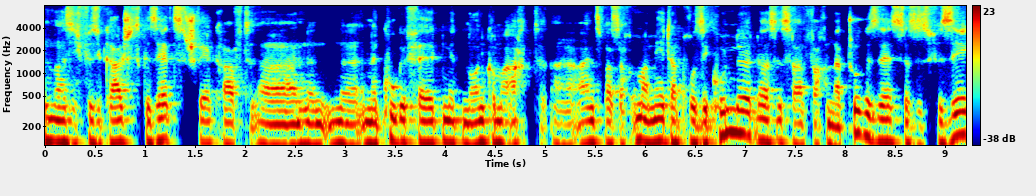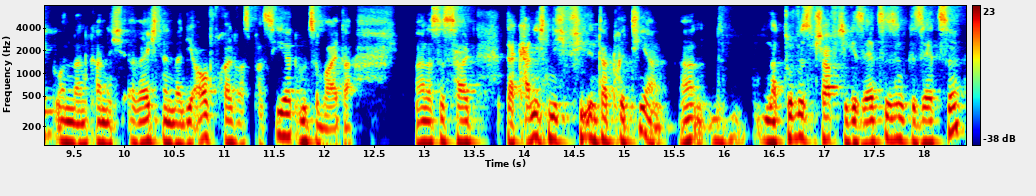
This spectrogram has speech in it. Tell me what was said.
weiß ich, physikalisches Gesetz, Schwerkraft, äh, eine, eine, Kugel fällt mit 9,81, was auch immer, Meter pro Sekunde. Das ist einfach ein Naturgesetz, das ist Physik und dann kann ich errechnen, wenn die aufprallt, was passiert und so weiter. Das ist halt, da kann ich nicht viel interpretieren. Naturwissenschaftliche Gesetze sind Gesetze,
